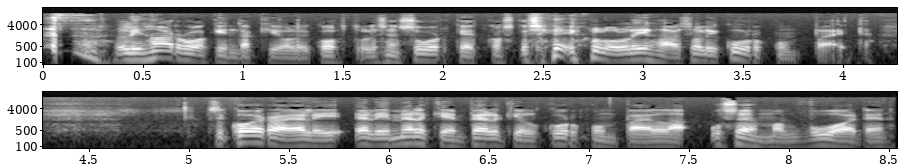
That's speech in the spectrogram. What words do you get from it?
liharuokintakin oli kohtuullisen surkeet, koska se ei ollut lihaa, se oli kurkunpäitä. Se koira eli, eli melkein pelkillä kurkunpäillä useamman vuoden,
